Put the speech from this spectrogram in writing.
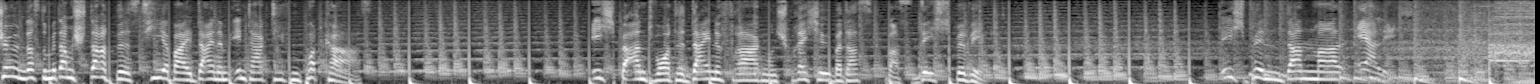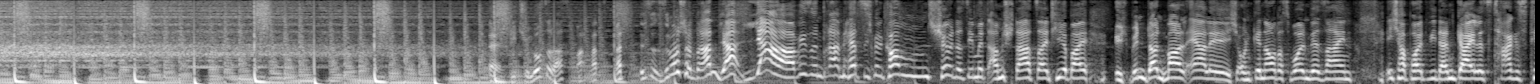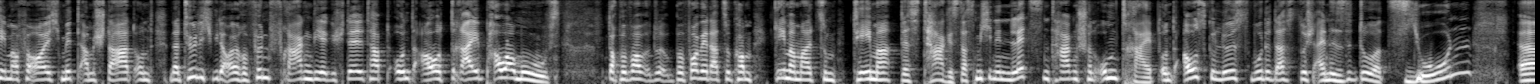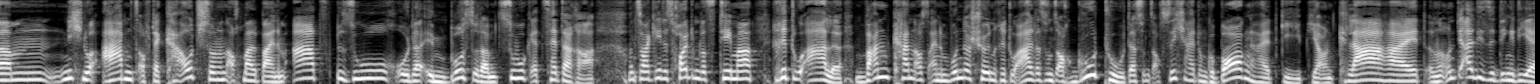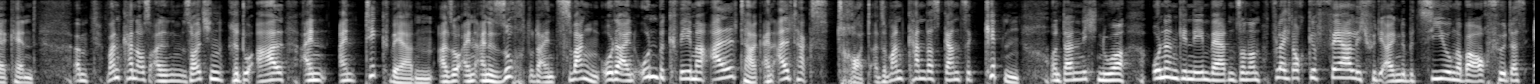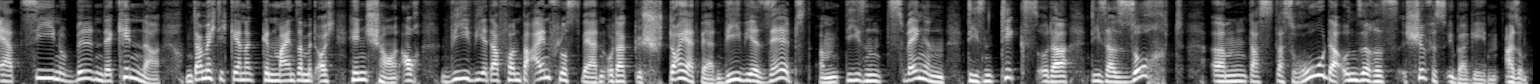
Schön, dass du mit am Start bist hier bei deinem interaktiven Podcast. Ich beantworte deine Fragen und spreche über das, was dich bewegt. Ich bin dann mal ehrlich. Äh, geht schon los oder was? Was, was, was? Ist, sind wir schon dran? Ja, ja, wir sind dran. Herzlich willkommen. Schön, dass ihr mit am Start seid hier bei Ich bin dann mal ehrlich. Und genau das wollen wir sein. Ich habe heute wieder ein geiles Tagesthema für euch mit am Start und natürlich wieder eure fünf Fragen, die ihr gestellt habt und auch drei Power Moves. Doch bevor, bevor wir dazu kommen, gehen wir mal zum Thema des Tages, das mich in den letzten Tagen schon umtreibt. Und ausgelöst wurde das durch eine Situation, ähm, nicht nur abends auf der Couch, sondern auch mal bei einem Arztbesuch oder im Bus oder im Zug etc. Und zwar geht es heute um das Thema Rituale. Wann kann aus einem wunderschönen Ritual, das uns auch gut tut, das uns auch Sicherheit und Geborgenheit gibt, ja, und Klarheit und all diese Dinge, die ihr erkennt, ähm, wann kann aus einem solchen Ritual ein, ein Tick werden, also ein, eine Sucht oder ein Zwang oder ein unbequemer Alltag, ein Alltagstrott. Also man kann das Ganze kippen und dann nicht nur unangenehm werden, sondern vielleicht auch gefährlich für die eigene Beziehung, aber auch für das Erziehen und Bilden der Kinder. Und da möchte ich gerne gemeinsam mit euch hinschauen, auch wie wir davon beeinflusst werden oder gesteuert werden, wie wir selbst ähm, diesen Zwängen, diesen Ticks oder dieser Sucht ähm, das, das Ruder unseres Schiffes übergeben. Also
